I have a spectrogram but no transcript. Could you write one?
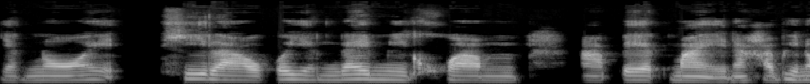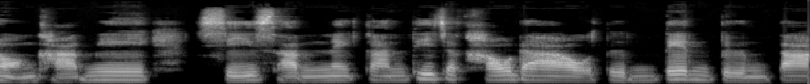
อย่างน้อย ที่เราก็ยังได้มีความอาแปลกใหม่นะคะ พี่น้องค่ะมีสีสันในการที่จะเข้าดาวตื่นเต้นตื่นตา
